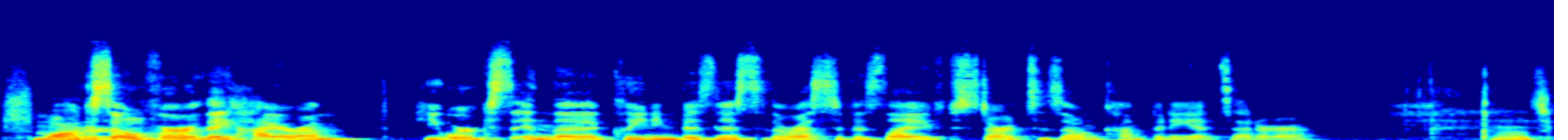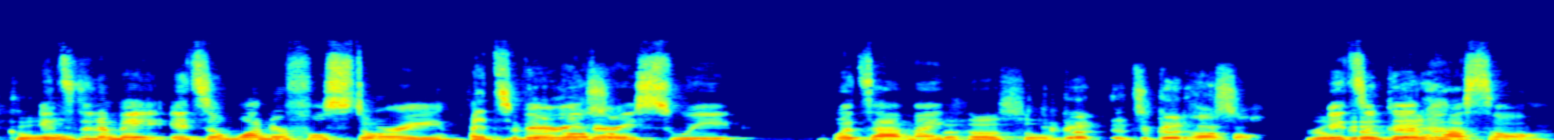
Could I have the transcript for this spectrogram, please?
Smart. walks over. They hire him he works in the cleaning business the rest of his life, starts his own company, etc. Oh, that's cool. It's an ama- it's a wonderful story. It's, It's a very very sweet. What's that, Yeah, Mike? The hustle. It's a good, it's a good hustle. Real it's a good hustle.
